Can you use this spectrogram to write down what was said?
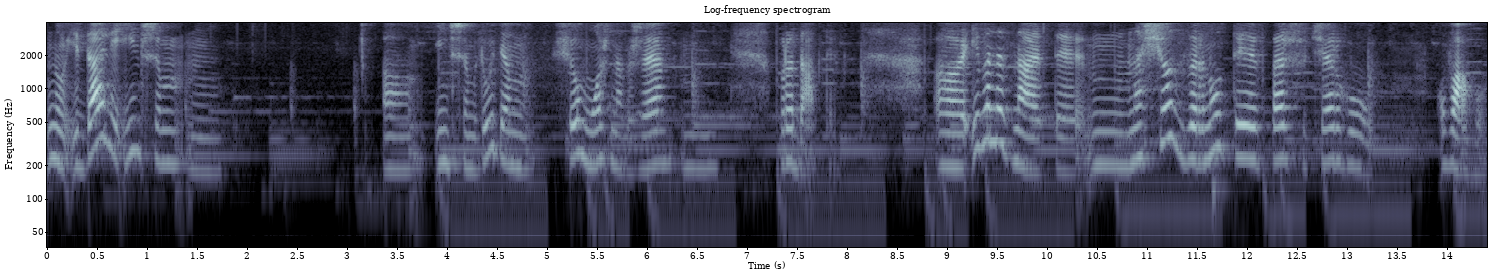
ну, і далі іншим, іншим людям, що можна вже продати. І ви не знаєте, на що звернути в першу чергу увагу,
